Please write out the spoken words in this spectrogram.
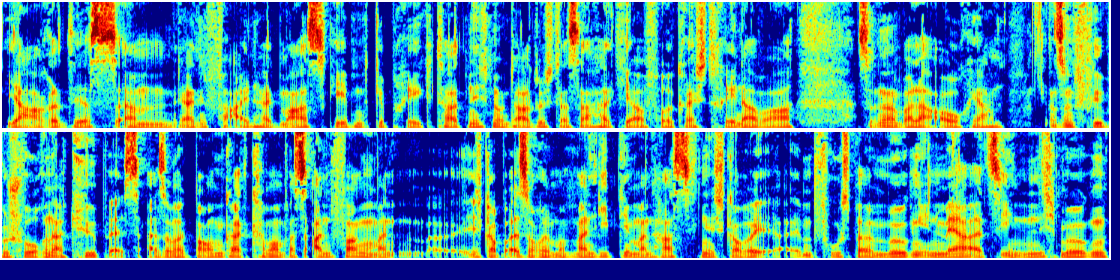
Jahre des ähm, ja, den Verein halt maßgebend geprägt hat. Nicht nur dadurch, dass er halt hier erfolgreich Trainer war, sondern weil er auch ja so ein vielbeschworener Typ ist. Also mit Baumgart kann man was anfangen. Man, ich glaube, er ist auch immer, man liebt ihn, man hasst ihn. Ich glaube, im Fußball mögen ihn mehr, als ihn nicht mögen,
